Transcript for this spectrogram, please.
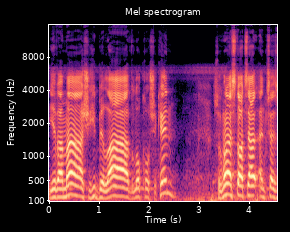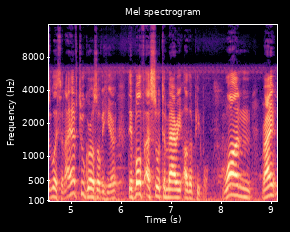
yevama shehi belav lo kol sheken. So Gemara starts out and says, "Listen, I have two girls over here. They're both asur to marry other people." One, right,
